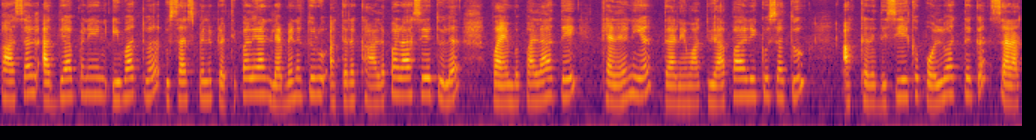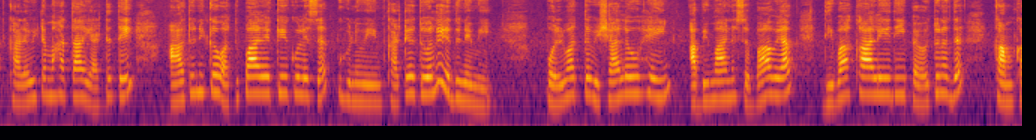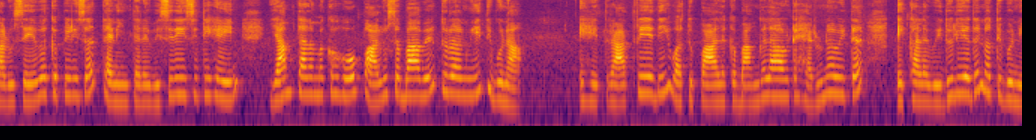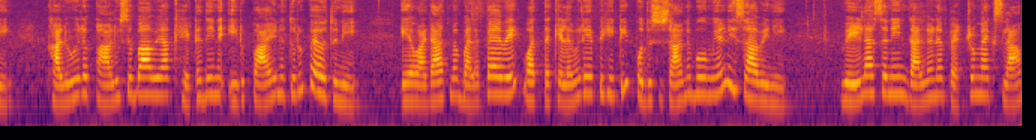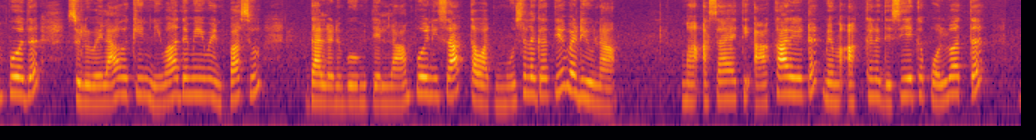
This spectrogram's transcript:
පාසල් අධ්‍යාපනයෙන් ඉවත්ව උසස් පෙළ ප්‍රතිඵලයන් ලැබෙනතුරු අතර කාල පරාසය තුළ වයඹ පළාතේ කැලණිය ධනවත් ව්‍යාපාරිකයකු සතු අක්කර දෙසියයක පොල්වත්තක සරත් කරවිට මහතා යටතේ ආධුනික වතු පාලකයකු ලෙස පුහුණුවීම් කටයුතුවල යෙදුණෙමි. පොල්වත්ත විශාල වූ හෙයින් අභිමාන ස්වභාවයක් දිවා කාලයේදී පැවතුණද කම්කරු සේවක පිරිස තැනින් තැන විසිරී සිටි හෙයින් යම් තරමක හෝ පාළු ස්වභාවය තුරන් වී තිබුණා. එහෙත් රාත්‍රියේදී වතු පාලක බංගලාවට හැරුණ විට එකල විදුලියද නොතිබුණි. කළුවර පාළු ස්වභාවයක් හෙට දින ඉරු පායනතුරු පැවතුණි. එය වඩාත්ම බලපෑවේ වත්ත කෙළවරේ පිහිටි පොදු සුසාන භූමිය නිසාවෙනි. වේල අසනින් දල්වන පෙට්‍රොමැක්ස් ලාම්පුවද සුළු වේලාවකින් නිවා දැමීමෙන් පසු දල්වන භූමි තෙල් ලාම්පුව නිසා තවත් මූසල ගතිය වැඩි වුණා. මා අසා ඇති ආකාරයට මෙම අක්කර දෙසියක පොල්වත්ත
